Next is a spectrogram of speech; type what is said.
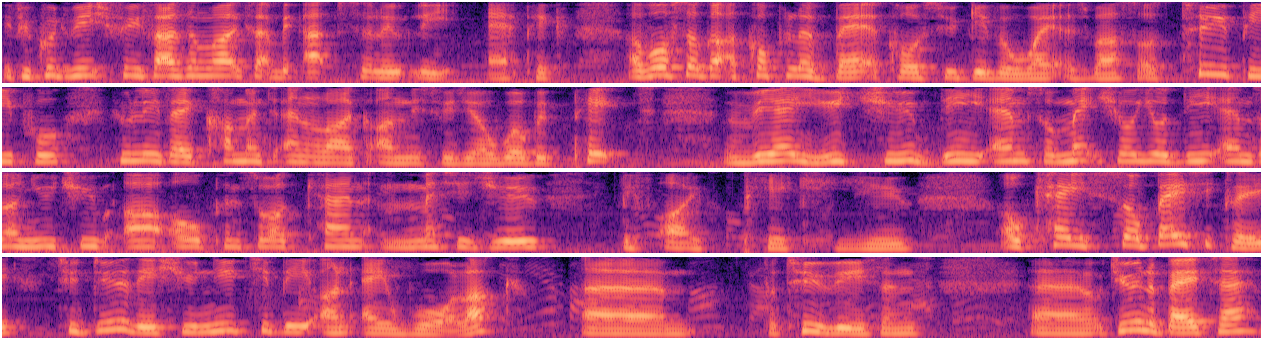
If you could reach 3,000 likes, that'd be absolutely epic. I've also got a couple of beta codes to give away as well. So two people who leave a comment and like on this video will be picked via YouTube DM. So make sure your DMs on YouTube are open so I can message you if I pick you. Okay, so basically to do this you need to be on a Warlock um, for two reasons. Uh, during the beta,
